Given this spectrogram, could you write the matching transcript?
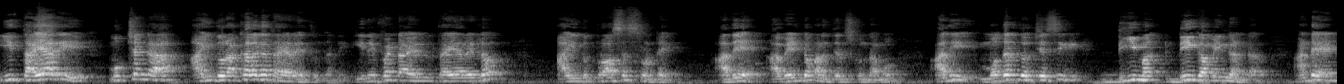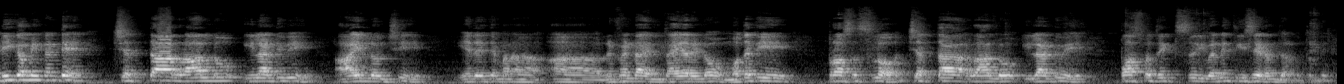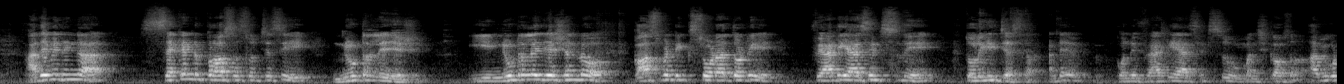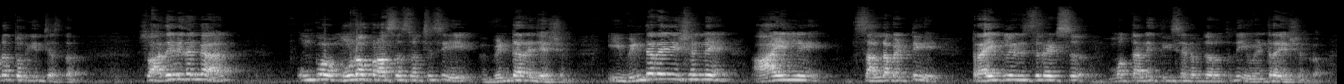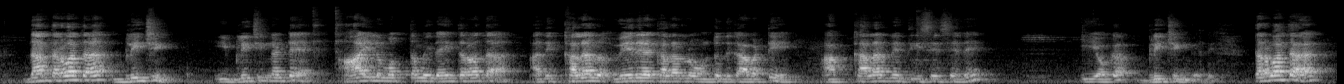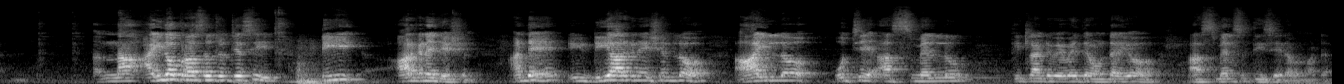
ఈ తయారీ ముఖ్యంగా ఐదు రకాలుగా తయారవుతుందండి ఈ రిఫైండ్ ఆయిల్ తయారీలో ఐదు ప్రాసెస్లు ఉంటాయి. అదే అవేంటో మనం తెలుసుకుందాము. అది మొదటిది వచ్చేసి డీమ డీగమింగ్ అంటారు. అంటే డీగమింగ్ అంటే చెత్త రాళ్ళు ఇలాంటివి ఆయిల్లోంచి ఏదైతే మన రిఫైండ్ ఆయిల్ తయారీలో మొదటి ప్రాసెస్లో చెత్త రాళ్ళు ఇలాంటివి పాస్పథిక్స్ ఇవన్నీ తీసేయడం జరుగుతుంది. అదేవిధంగా సెకండ్ ప్రాసెస్ వచ్చేసి న్యూట్రలైజేషన్. ఈ న్యూట్రలైజేషన్లో కాస్మెటిక్ సోడా తోటి ఫ్యాటీ యాసిడ్స్ని తొలగించేస్తారు. అంటే కొన్ని ఫ్యాటీ యాసిడ్స్ మనిషికి అవసరం అవి కూడా తొలగించేస్తారు. సో అదేవిధంగా ఇంకో మూడో ప్రాసెస్ వచ్చేసి వింటరైజేషన్. ఈ వింటరైజేషన్ని ఆయిల్ని చల్లబెట్టి ట్రైగ్లిసరైడ్స్ మొత్తాన్ని తీసేయడం జరుగుతుంది ఈ వింటరైజేషన్లో దాని తర్వాత బ్లీచింగ్. ఈ బ్లీచింగ్ అంటే ఆయిల్ మొత్తం ఇది అయిన తర్వాత అది కలర్ వేరే కలర్లో ఉంటుంది కాబట్టి ఆ కలర్ని తీసేసేదే ఈ యొక్క బ్లీచింగ్ ఇది తర్వాత నా ఐదో ప్రాసెస్ వచ్చేసి డీ ఆర్గనైజేషన్ అంటే ఈ డి ఆయిల్లో వచ్చే ఆ స్మెల్ ఇట్లాంటివి ఏవైతే ఉంటాయో ఆ స్మెల్స్ తీసేయడం అనమాట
